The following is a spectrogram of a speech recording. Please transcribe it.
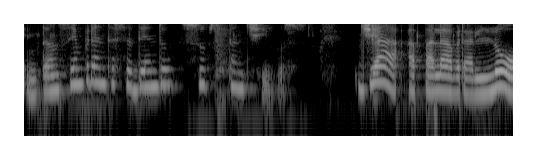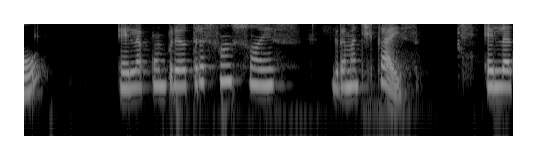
Então, sempre antecedendo substantivos. Já a palavra lo, ela cumpre outras funções gramaticais. Ela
